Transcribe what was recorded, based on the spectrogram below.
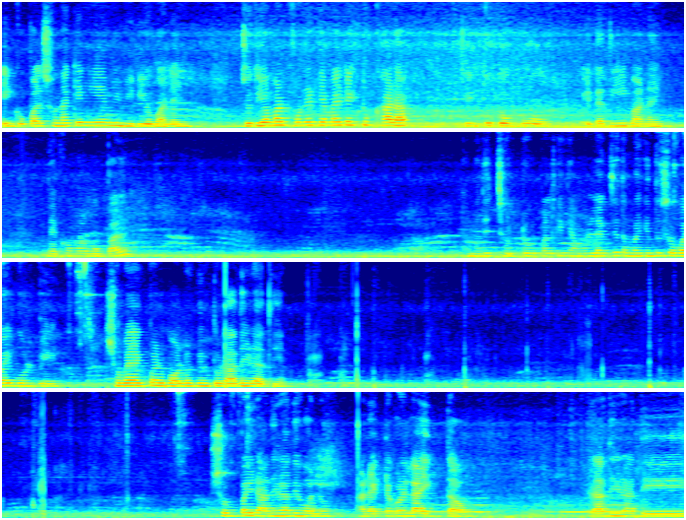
এই গোপাল সোনাকে নিয়ে আমি ভিডিও বানাই। যদিও আমার ফোনের ক্যামেরাটা একটু খারাপ, কিন্তু তবুও এটা দিয়েই বানাই। দেখো আমার গোপাল। আমাদের ছোট্ট গোপালকে কেমন লাগছে তোমরা কিন্তু সবাই বলবে। সবাই একবার বলো কিন্তু রাধে রাধে। সবাই রাধে রাধে বলো। আর একটা করে লাইক দাও। রাধে রাধে।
